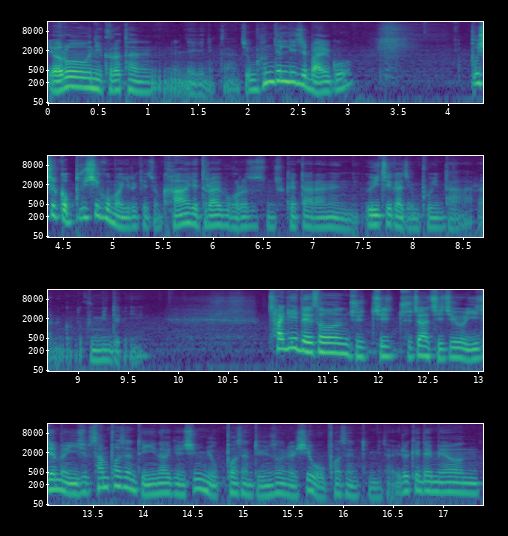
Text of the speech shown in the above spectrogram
여론이 그렇다는 얘기니까. 좀 흔들리지 말고, 부실 거 부시고 막 이렇게 좀 강하게 드라이브 걸어줬으면 좋겠다라는 의지가 지금 보인다라는 겁니다. 국민들이. 차기 대선 주, 지, 주자 지지율 이재명 23%, 이낙연 16%, 윤석열 15%입니다. 이렇게 되면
